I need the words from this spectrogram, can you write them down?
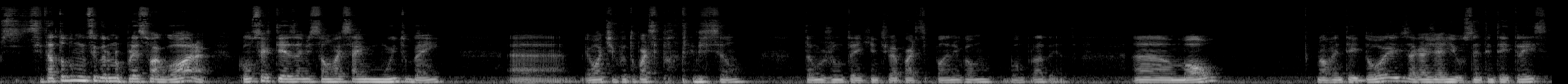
se está todo mundo segurando o preço agora, com certeza a emissão vai sair muito bem. Uh, é um ativo que eu estou participando da emissão. Tamo junto aí, quem estiver participando e vamos, vamos para dentro. Uh, MOL 92, HGRU 133.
